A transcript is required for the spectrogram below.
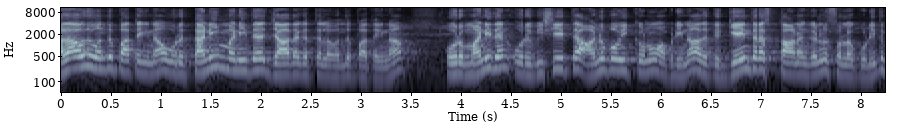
அதாவது வந்து பார்த்தீங்கன்னா ஒரு தனி மனித ஜாதகத்தில் வந்து பார்த்தீங்கன்னா ஒரு மனிதன் ஒரு விஷயத்தை அனுபவிக்கணும் அப்படின்னா அதுக்கு கேந்திர ஸ்தானங்கள்னு சொல்லக்கூடியது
